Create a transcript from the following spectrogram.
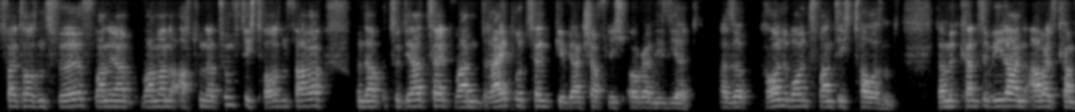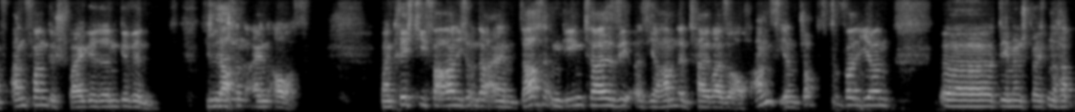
2012 waren, ja, waren wir 850.000 Fahrer und da, zu der Zeit waren drei Prozent gewerkschaftlich organisiert also roundabout 20.000. Damit kannst du weder einen Arbeitskampf anfangen, geschweige denn gewinnen. Die lachen einen aus. Man kriegt die Fahrer nicht unter einem Dach. Im Gegenteil, sie, sie haben dann teilweise auch Angst, ihren Job zu verlieren. Äh, dementsprechend hat,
